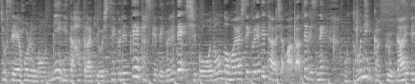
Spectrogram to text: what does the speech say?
女性ホルモンに似た働きをしてくれて助けてくれて脂肪をどんどん燃やしてくれて代謝も上がってですねもうとにかくダイエッ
